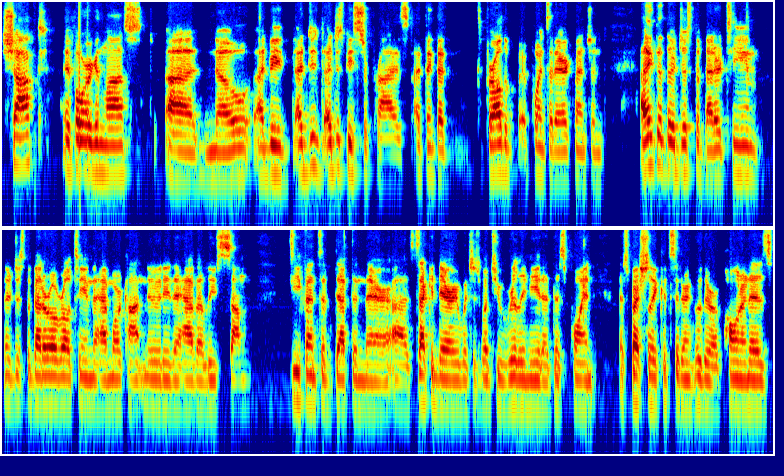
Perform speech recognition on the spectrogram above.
Shocked if Oregon lost? Uh, no, I'd be. I'd, I'd just be surprised. I think that for all the points that Eric mentioned, I think that they're just the better team. They're just the better overall team. They have more continuity. They have at least some defensive depth in their uh, secondary, which is what you really need at this point, especially considering who their opponent is.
